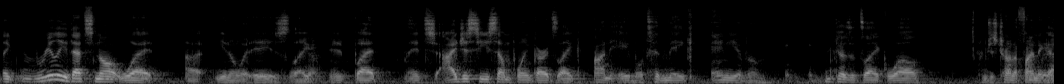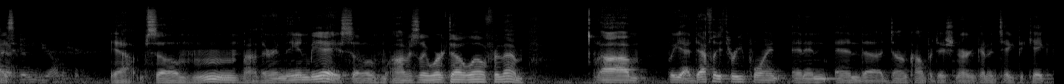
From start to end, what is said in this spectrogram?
like really, that's not what uh, you know, it is like, it, but it's I just see some point guards like unable to make any of them because it's like, well, I'm just trying to find a guy's. that good in geometry. Yeah, so uh, they're in the NBA, so obviously it worked out well for them. Um, but yeah, definitely three point and and, and uh, dunk competition are going to take the cake.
